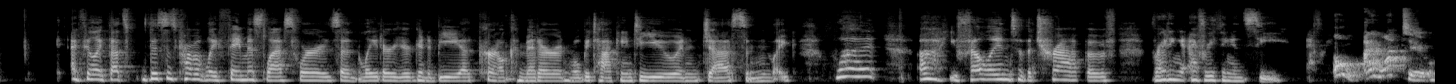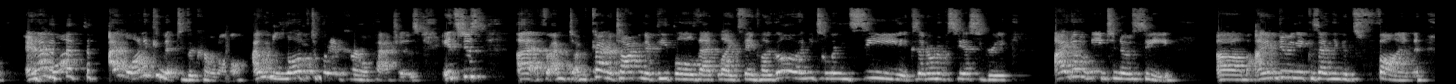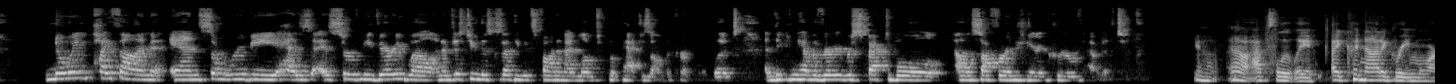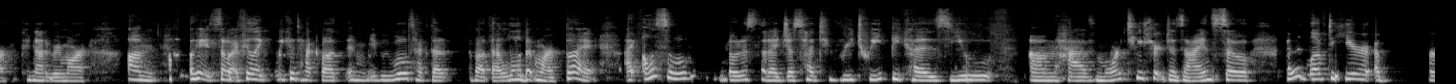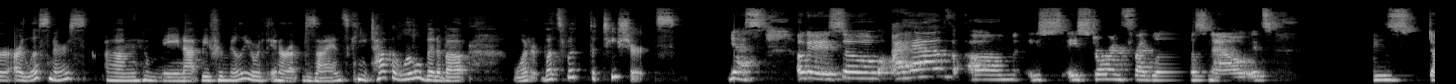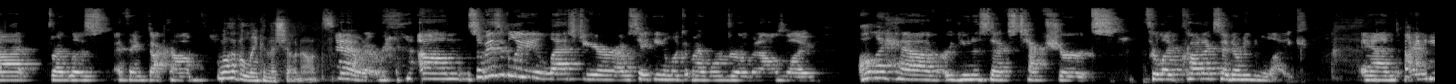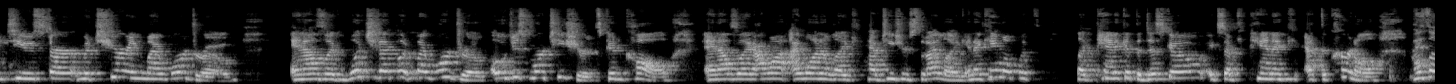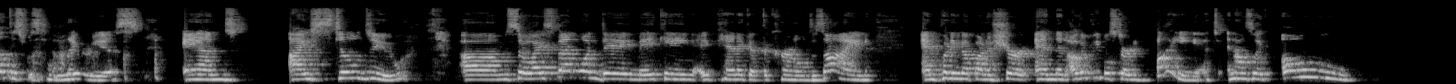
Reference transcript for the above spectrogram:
I feel like that's this is probably famous last words, and later you're going to be a kernel committer, and we'll be talking to you and Jess, and like, what? Uh, you fell into the trap of writing everything in C. Everything. Oh, I want to, and I want I want to commit to the kernel. I would love to put in kernel patches. It's just uh, I'm, I'm kind of talking to people that like think like, oh, I need to learn C because I don't have a CS degree. I don't need to know C. Um, I am doing it because I think it's fun knowing Python and some Ruby has, has served me very well. And I'm just doing this because I think it's fun and I'd love to put patches on the kernel. But I think you can have a very respectable uh, software engineering career without it. Yeah, no, absolutely. I could not agree more. Could not agree more. Um, okay, so I feel like we could talk about, and maybe we'll talk that about that a little bit more. But I also noticed that I just had to retweet because you um, have more T-shirt designs. So I would love to hear a, for our listeners um, who may not be familiar with Interrupt Designs, can you talk a little bit about what what's with the t-shirts? Yes. Okay. So I have um, a, a store in Threadless now. It's dot threadless i think dot com we'll have a link in the show notes yeah whatever um, so basically last year i was taking a look at my wardrobe and i was like all i have are unisex tech shirts for like products i don't even like and I need to start maturing my wardrobe. And I was like, what should I put in my wardrobe? Oh, just more t-shirts. Good call. And I was like, I want, I want to like have t-shirts that I like. And I came up with like Panic at the Disco, except Panic at the Kernel. I thought this was hilarious. And I still do. Um, so I spent one day making a Panic at the Kernel design and putting it up on a shirt. And then other people started buying it. And I was like, oh,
